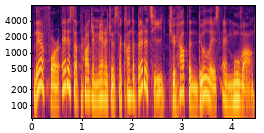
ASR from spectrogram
Therefore, it is a project manager's accountability to help them do this and move on.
